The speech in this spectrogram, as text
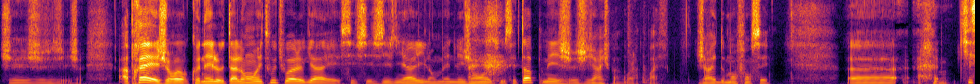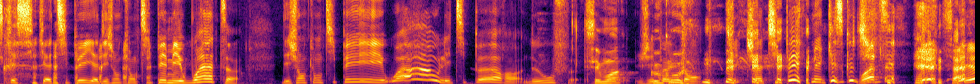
Je- je- Après, je reconnais le talent et tout, tu vois, le gars, et c'est génial, il emmène les gens et tout, c'est top, mais j'y arrive pas. Voilà, bref, j'arrête de m'enfoncer. Euh, Qu'est-ce qui a, qui a typé? Il y a des gens qui ont typé, mais what? Des gens qui ont typé, waouh, les tipeurs, de ouf. C'est moi. J'ai pas eu Coucou. le temps. Tu, tu as typé Mais qu'est-ce que tu What fais Sérieux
